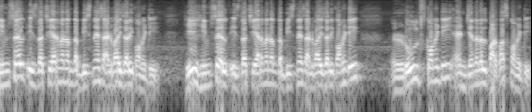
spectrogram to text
himself is the chairman of the business advisory committee he himself is the chairman of the business advisory committee rules committee and general purpose committee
